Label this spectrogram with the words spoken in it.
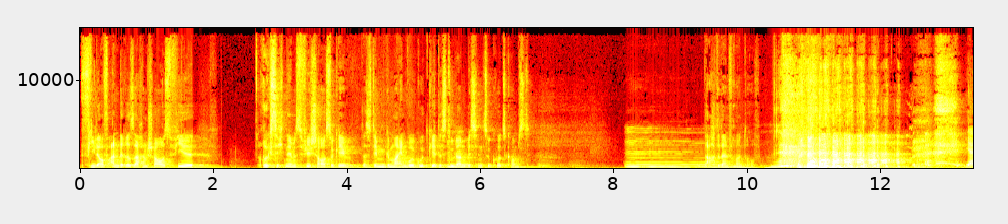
viel auf andere Sachen schaust, viel Rücksicht nimmst, viel schaust, okay, dass es dem Gemeinwohl gut geht, dass mhm. du dann ein bisschen zu kurz kommst? Da achte dein Freund drauf. ja,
